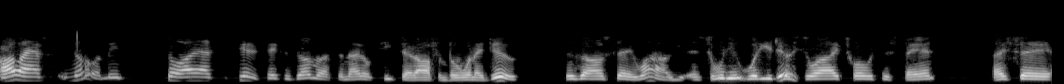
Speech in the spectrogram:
I'll ask, no, I mean, so I ask the kid to take a drum lesson. I don't teach that often, but when I do, I'll say, wow, so what do you, what do you do? So I tour with this band. I say,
